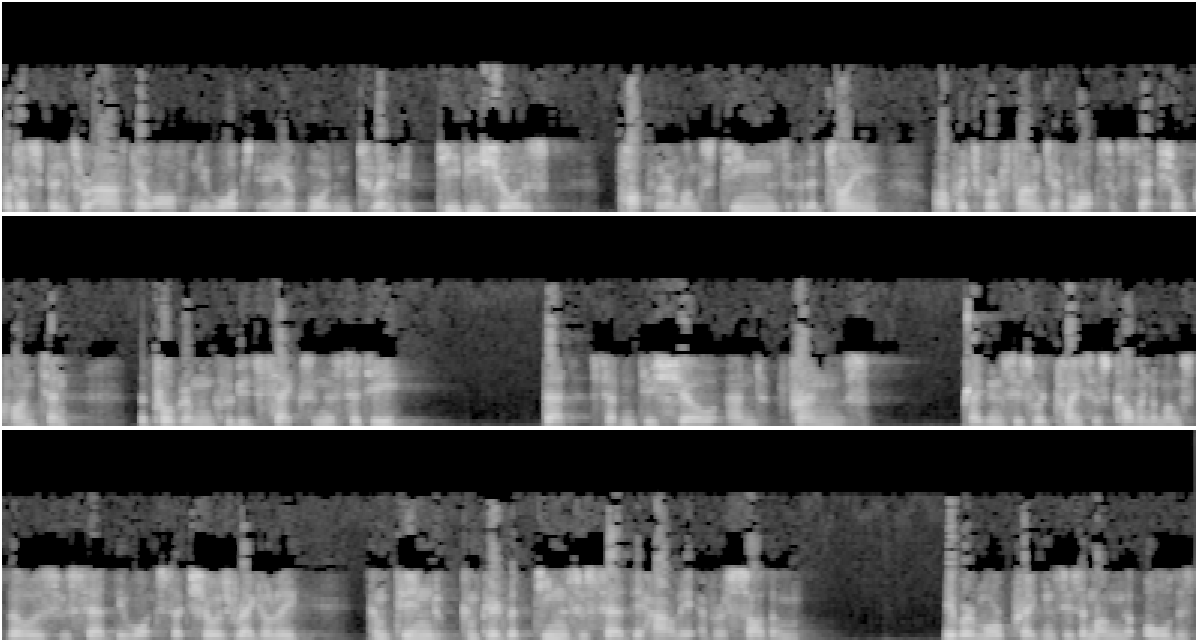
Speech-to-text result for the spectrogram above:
Participants were asked how often they watched any of more than 20 TV shows popular amongst teens at the time, or which were found to have lots of sexual content. The program included Sex in the City, That 70s Show, and Friends. Pregnancies were twice as common amongst those who said they watched such shows regularly compared, with teens who said they hardly ever saw them. There were more pregnancies among the oldest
